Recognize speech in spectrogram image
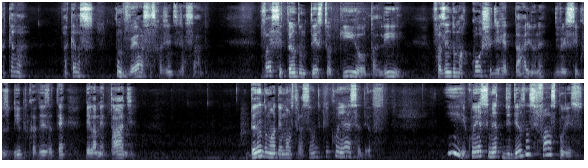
Aquela, aquelas conversas que a gente já sabe. Vai citando um texto aqui, outro ali, fazendo uma coxa de retalho, né, de versículos bíblicos, às vezes até pela metade, dando uma demonstração de que conhece a Deus. E conhecimento de Deus não se faz por isso.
